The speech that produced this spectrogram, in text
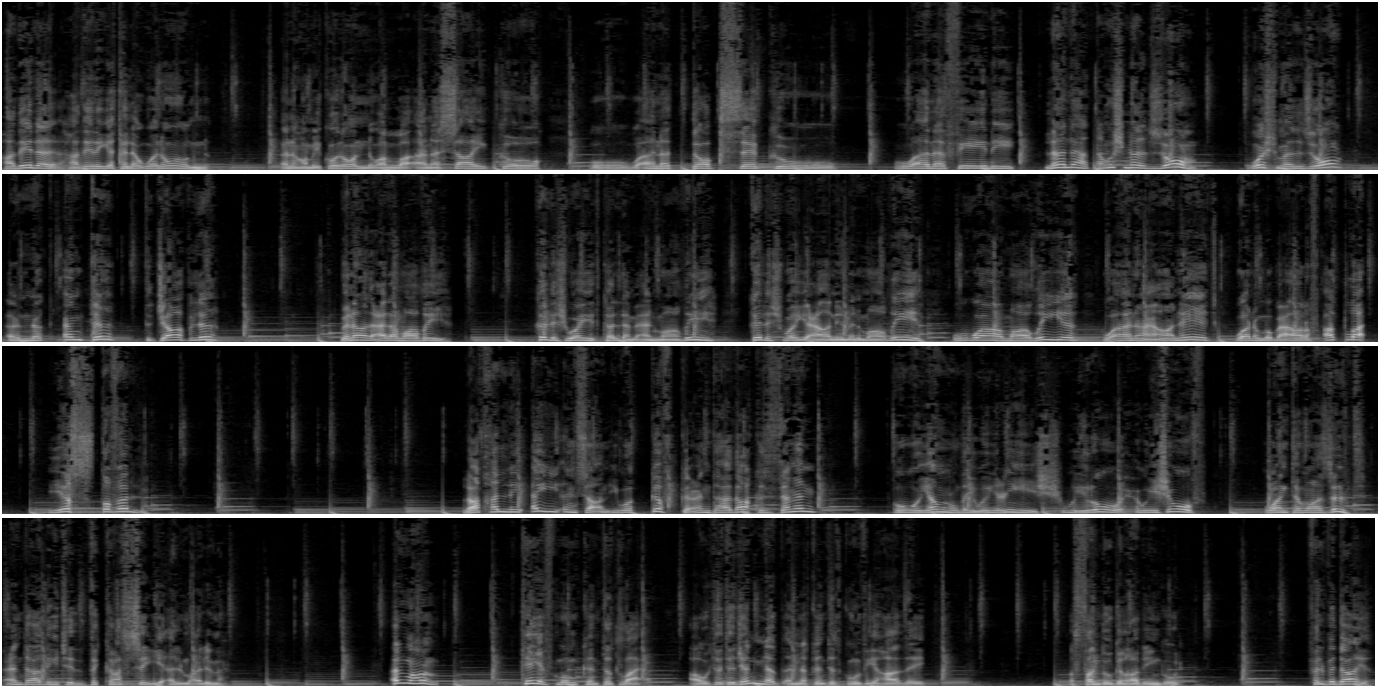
هذيل هذيل يتلونون. إنهم يكونون والله أنا psycho وأنا toxic و... وأنا فيني. لا لا أنت مش ملزوم. مش ملزوم إنك أنت تجابله. بناء على ماضيه. كل شوي يتكلم عن ماضيه. كل شوي يعاني من ماضيه وماضيه وأنا عانيت وأنا مو بعارف أطلع. يصطفل. لا تخلي أي إنسان يوقفك عند هذاك الزمن. هو يمضي ويعيش ويروح ويشوف. وأنت ما زلت عند هذيك الذكرى السيئة المؤلمة. المهم كيف ممكن تطلع أو تتجنب أنك أنت تكون في هذه الصندوق الغبي نقول في البداية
